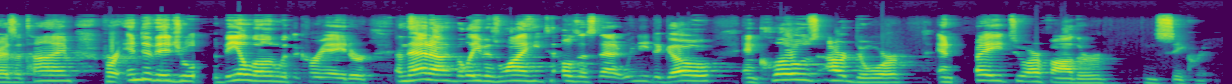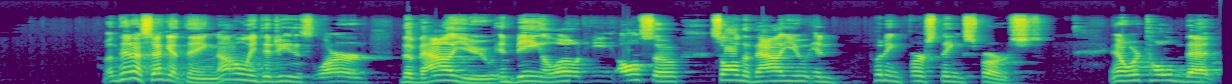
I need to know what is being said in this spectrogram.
as a time for individuals to be alone with the Creator. And that, I believe, is why he tells us that we need to go and close our door and pray to our Father in secret. But then, a second thing, not only did Jesus learn the value in being alone, he also saw the value in putting first things first. You know, we're told that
